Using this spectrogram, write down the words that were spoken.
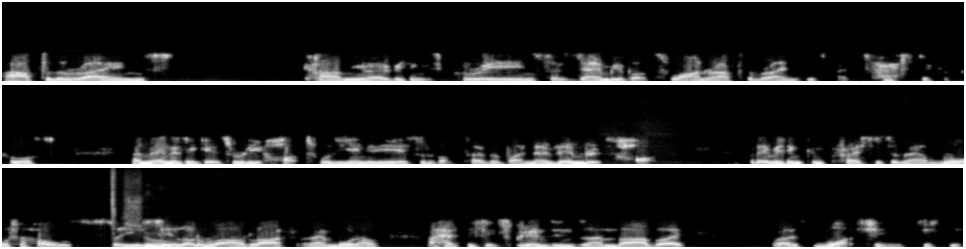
after the rains come, you know, everything's green. So Zambia, Botswana after the rains is fantastic, of course. And then as it gets really hot towards the end of the year, sort of October, by November, it's hot, but everything compresses around waterholes. So you sure. see a lot of wildlife around waterholes. I had this experience in Zimbabwe where I was watching just this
